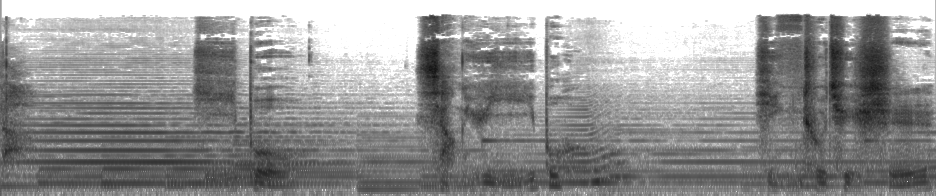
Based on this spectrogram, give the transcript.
了，一步相于一步，迎出去时，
